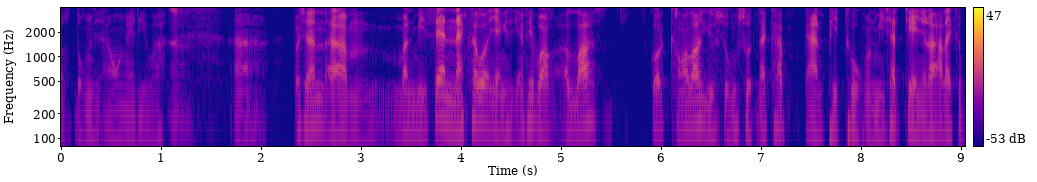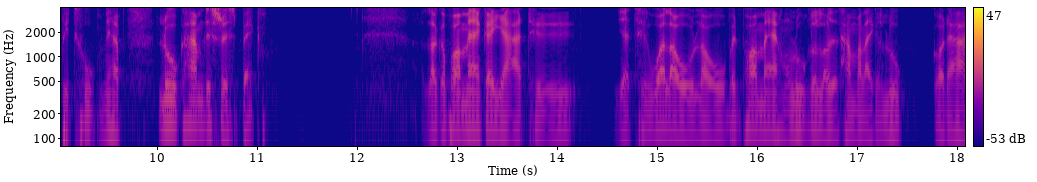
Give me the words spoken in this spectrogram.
ตกลงจะเอาไงดีวะอ่าอ่าเพราะฉะนั้นอ่ามันมีเส้นนะครับว่าอย่างอย่างที่บอกอัลลอฮ์กฎของอัลลอฮ์อยู่สูงสุดนะครับ การผิดถูกมันมีชัดเจนอยู่แล้วอะไรคือผิดถูกนะครับลูกห้าม disrespect แล้วก็พ่อแม่ก็อย่าถือ อย่าถือว่าเราเราเป็นพ่อแม่ของลูกแล้วเราจะทำอะไรกับลูกก็ได้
